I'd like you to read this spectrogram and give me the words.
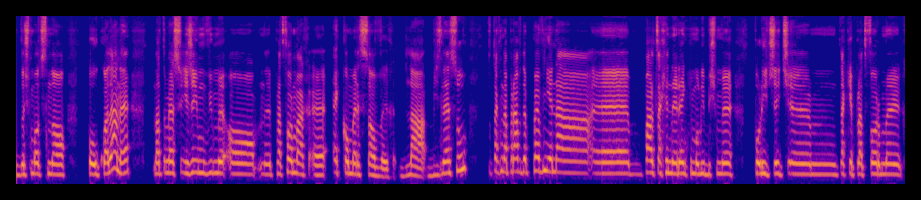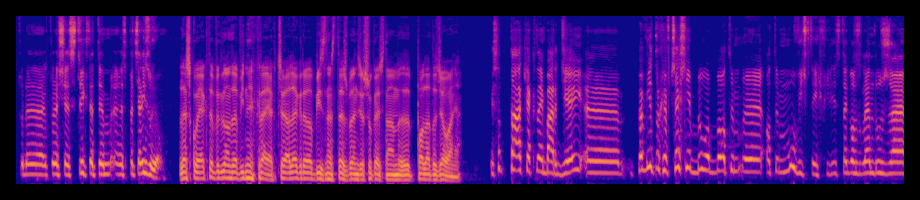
dość mocno poukładane. Natomiast jeżeli mówimy o y, platformach e-commerce'owych dla biznesu, to tak naprawdę pewnie na e, palcach jednej ręki moglibyśmy policzyć e, takie platformy, które, które się stricte tym specjalizują. Leszku, jak to wygląda w innych krajach? Czy Allegro Biznes też będzie szukać tam e, pola do działania? Jest tak, jak najbardziej. E, pewnie trochę wcześniej byłoby o tym, e, o tym mówić w tej chwili, z tego względu, że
